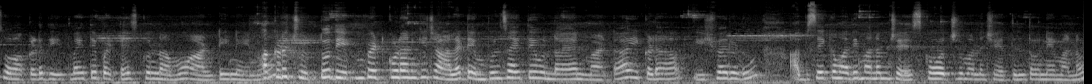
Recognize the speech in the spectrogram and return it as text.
సో అక్కడ దీపం అయితే పెట్టేసుకున్నాము ఆంటీ నేను. అక్కడ చుట్టూ దీపం పెట్టుకోవడానికి చాలా టెంపుల్స్ అయితే ఉన్నాయన్నమాట. ఇక్కడ ఈశ్వరుడు అభిషేకం అది మనం చేసుకోవచ్చు మన చేతులతోనే మనం.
